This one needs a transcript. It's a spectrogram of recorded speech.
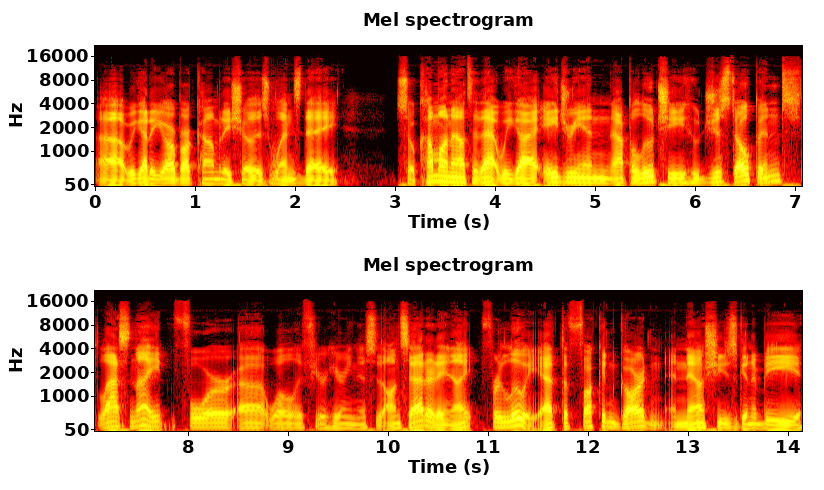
Uh, we got a Yardbar comedy show this Wednesday. So come on out to that. We got Adrienne Iapalucci, who just opened last night for, uh, well, if you're hearing this on Saturday night for Louis at the fucking garden. And now she's going to be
